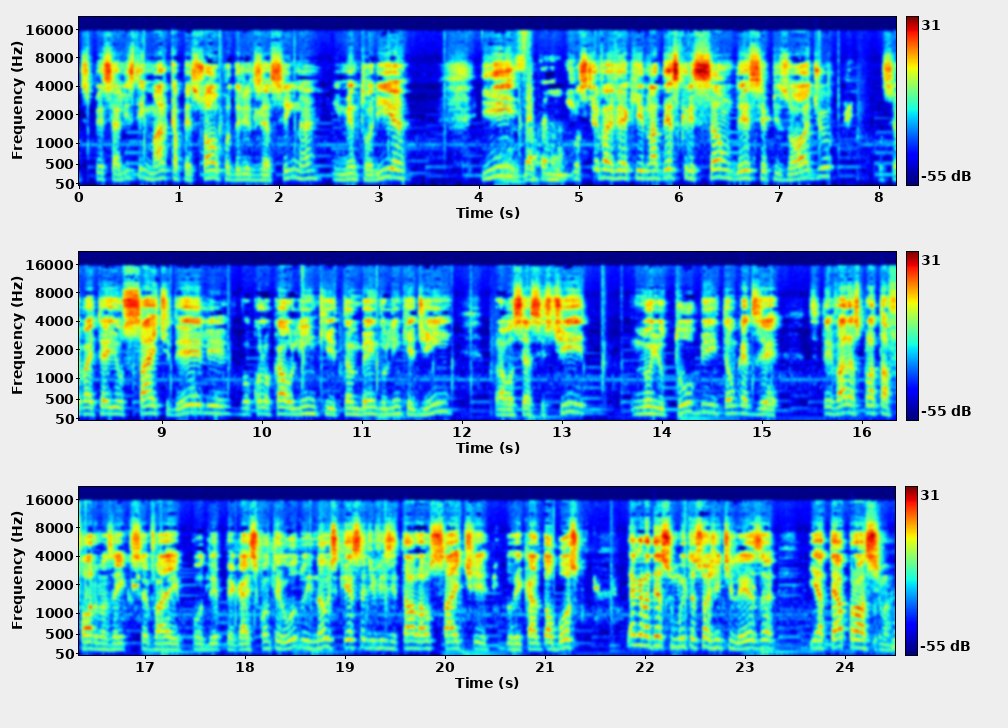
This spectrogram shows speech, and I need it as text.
especialista em marca pessoal, poderia dizer assim, né? Em mentoria, e Exatamente. você vai ver aqui na descrição desse episódio, você vai ter aí o site dele, vou colocar o link também do LinkedIn para você assistir no YouTube. Então, quer dizer, você tem várias plataformas aí que você vai poder pegar esse conteúdo e não esqueça de visitar lá o site do Ricardo Dalbosco. E agradeço muito a sua gentileza e até a próxima.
